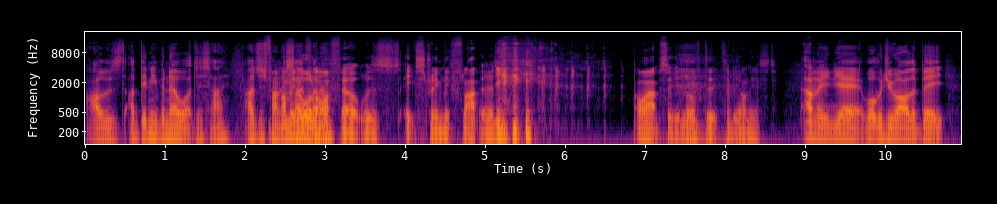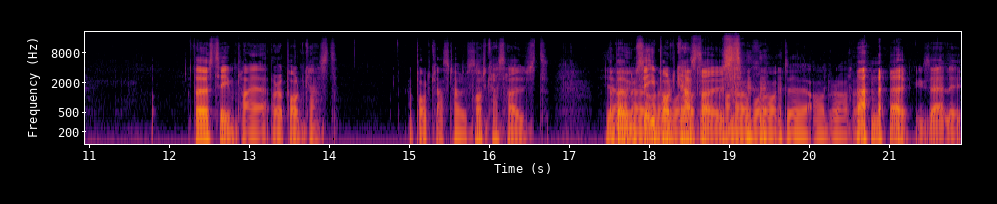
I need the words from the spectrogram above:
I was, I didn't even know what to say. I just found. I mean, so all funny. I felt was extremely flattered. Yeah. I absolutely loved it, to be honest. I mean, yeah. What would you rather be? First team player or a podcast A podcast host. podcast host? Yeah, a Boom know- City I know what podcast host. I know what I'd, uh, I'd rather. I know exactly.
